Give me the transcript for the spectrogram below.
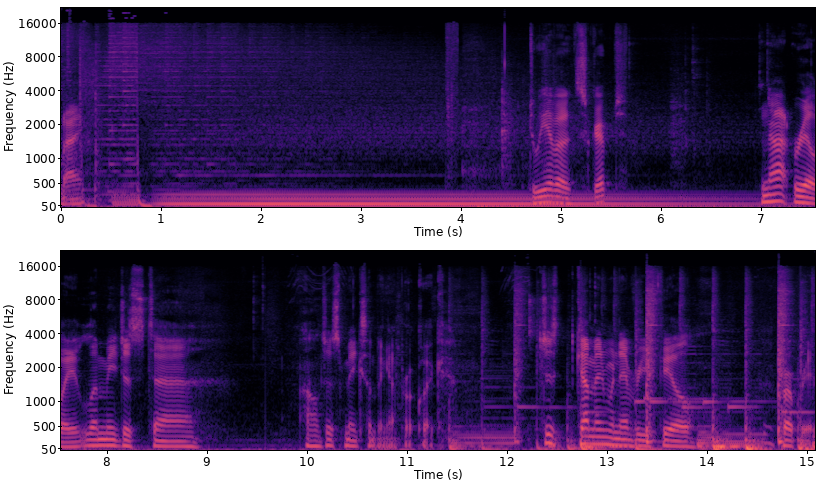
Bye. Do we have a script? Not really. Let me just. Uh, I'll just make something up real quick. Just come in whenever you feel appropriate.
